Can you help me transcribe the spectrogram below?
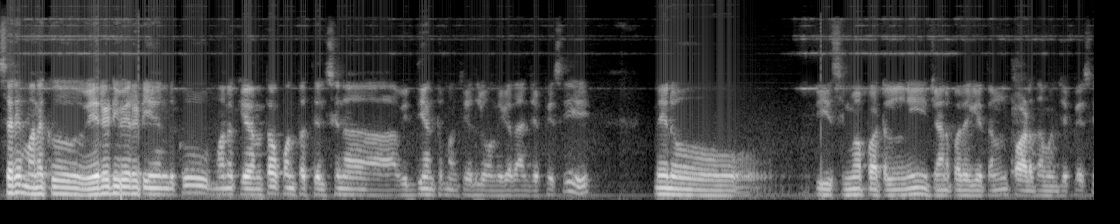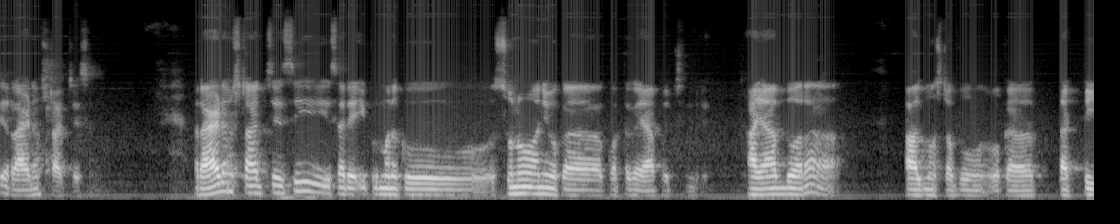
సరే మనకు వేరేటి వేరేటి ఎందుకు మనకి ఎంతో కొంత తెలిసిన విద్య అంటూ మన చేతిలో ఉంది కదా అని చెప్పేసి నేను ఈ సినిమా పాటలని జానపద గీతాలను పాడదామని చెప్పేసి రాయడం స్టార్ట్ చేశాను. రాయడం స్టార్ట్ చేసి సరే ఇప్పుడు మనకు సునో అని ఒక కొత్తగా యాప్ వచ్చింది. ఆ యాప్ ద్వారా ఆల్మోస్ట్ అప్ ఒక థర్టీ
